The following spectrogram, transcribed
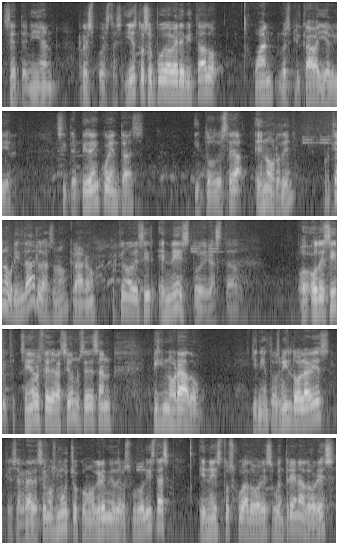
se tenían respuestas. Y esto se pudo haber evitado, Juan lo explicaba ayer bien, si te piden cuentas y todo está en orden, ¿por qué no brindarlas, no? Claro. ¿Por qué no decir, en esto he gastado? O, decir, señores Federación, ustedes han ignorado 500 mil dólares, les agradecemos mucho como gremio de los futbolistas, en estos jugadores o entrenadores,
